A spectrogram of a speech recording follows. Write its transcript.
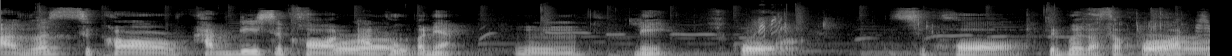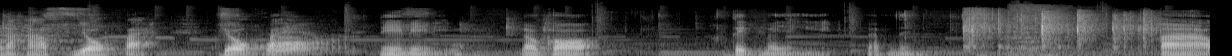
อ่านว่าสคอร์คัดดี้สคอร์ Scroll อ่านถูกปะเนี่ย อืม นี่สครอล สคอร์เป็นเพื่อนกับสควอต Scroll นะครับ โยกไป โยกไปนี่นี่นี่แล้วก็ติดมาอย่างนี้แบบหนึ่งอ้าว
